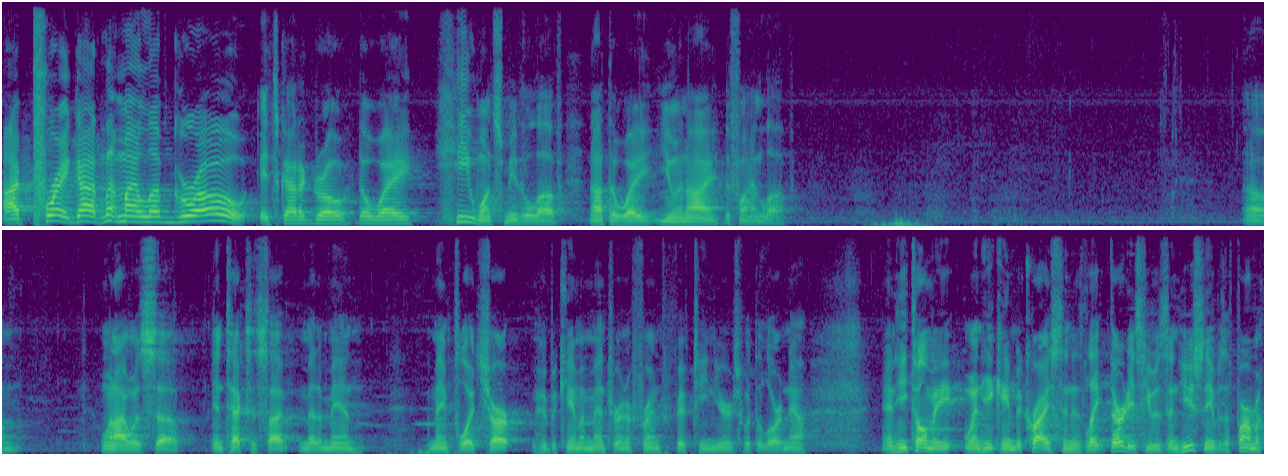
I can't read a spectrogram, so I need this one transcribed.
I pray, God, let my love grow. It's got to grow the way He wants me to love, not the way you and I define love. Um, when I was uh, in Texas, I met a man named Floyd Sharp, who became a mentor and a friend for 15 years with the Lord now. And he told me when he came to Christ in his late 30s, he was in Houston. He was a pharma,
